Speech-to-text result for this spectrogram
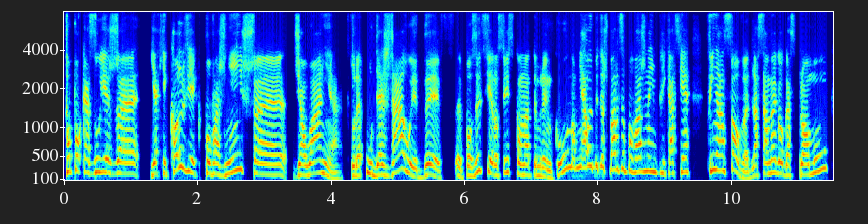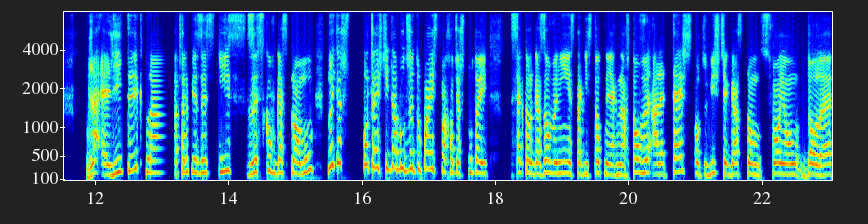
To pokazuje, że jakiekolwiek poważniejsze działania, które uderzałyby w pozycję rosyjską na tym rynku, no miałyby też bardzo poważne implikacje finansowe dla samego Gazpromu, dla elity, która czerpie zyski z zysków Gazpromu, no i też po części dla budżetu państwa, chociaż tutaj sektor gazowy nie jest tak istotny jak naftowy, ale też oczywiście Gazprom swoją dolę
